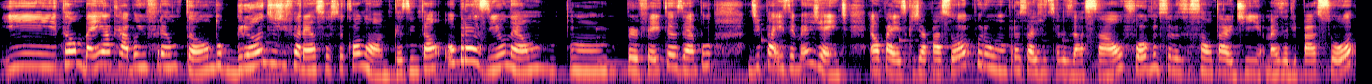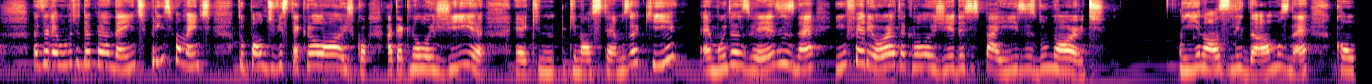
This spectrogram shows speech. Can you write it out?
e também acabam enfrentando grandes diferenças socioeconômicas. Então, o Brasil né, é um, um perfeito exemplo de país emergente. É um país que já passou por um processo de industrialização, foi uma industrialização tardia, mas ele passou, mas ele é muito dependente, principalmente do ponto de vista tecnológico. A tecnologia é, que, que nós temos aqui é muitas vezes né, inferior à tecnologia desses países do norte. E nós lidamos, né, com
